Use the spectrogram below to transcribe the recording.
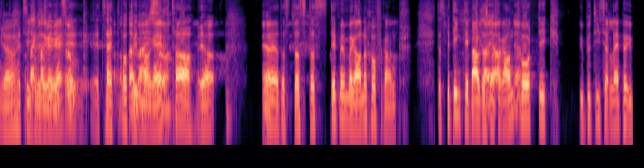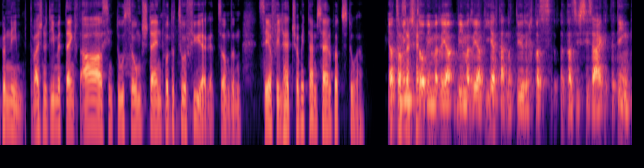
Ja, jetzt und ist wieder, wieder zurück. Jetzt hat Gott wieder mal recht so. haben, ja. Ja, ja, ja das, das, das, dort müssen wir auch noch Frank. Das bedingt eben auch, dass man Verantwortung ja über sein Leben übernimmt. Weißt nicht immer denkt, ah, es sind die Umstände, die dazu führen, sondern sehr viel hat schon mit einem selber zu tun. Ja, zumindest so, wie man, wie man reagiert hat, natürlich, das, das ist sein eigenes Ding.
